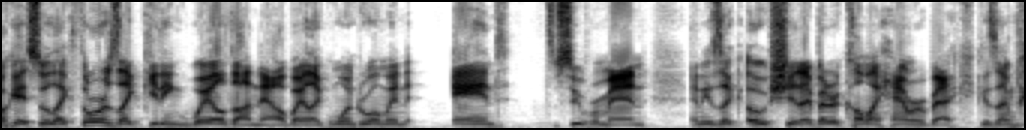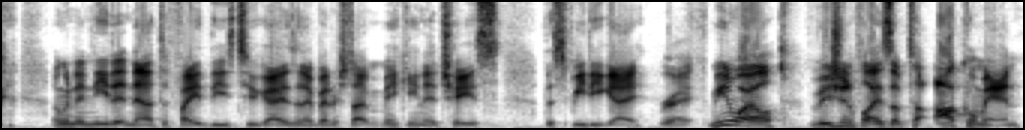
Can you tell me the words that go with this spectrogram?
Okay, so like Thor is like getting wailed on now by like Wonder Woman and Superman, and he's like, "Oh shit, I better call my hammer back because I'm I'm gonna need it now to fight these two guys, and I better stop making it chase the speedy guy." Right. Meanwhile, Vision flies up to Aquaman,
